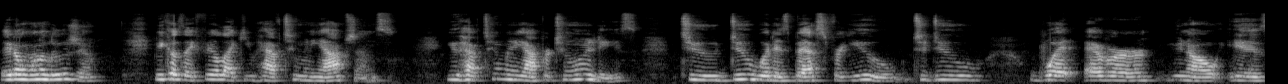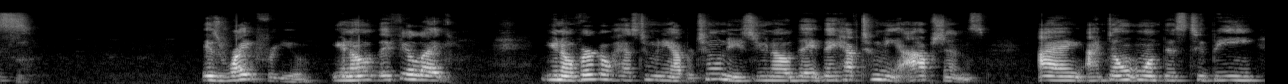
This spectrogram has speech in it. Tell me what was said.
They don't want to lose you because they feel like you have too many options. You have too many opportunities to do what is best for you, to do whatever, you know, is is right for you. You know, they feel like, you know, Virgo has too many opportunities. You know, they, they have too many options. I, I don't want this to be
